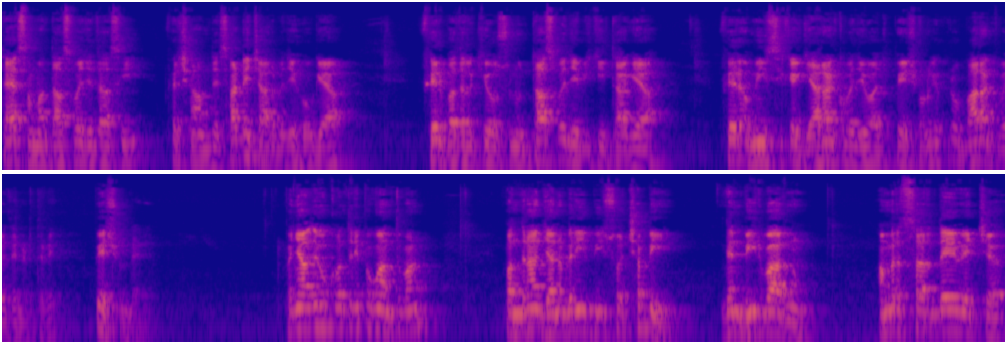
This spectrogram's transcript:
ਤੈਅ ਸਮਾਂ 10 ਵਜੇ ਦਾ ਸੀ, ਫਿਰ ਸ਼ਾਮ ਦੇ 4:30 ਵਜੇ ਹੋ ਗਿਆ। ਫਿਰ ਬਦਲ ਕੇ ਉਸ ਨੂੰ 10 ਵਜੇ ਵੀ ਕੀਤਾ ਗਿਆ। ਫਿਰ ਉਮੀਦ ਸੀ ਕਿ 11 ਕੁ ਵਜੇ ਉਹ ਅੱਜ ਪੇਸ਼ ਹੋਣਗੇ, ਫਿਰ ਉਹ 12 ਕੁ ਵਜੇ ਦੇ ਨੇੜੇ ਤੇੜੇ ਪੇਸ਼ ਹੁੰਦੇ ਨੇ। ਪੰਜਾਬ ਦੇ ਮੁੱਖ ਮੰਤਰੀ ਭਗਵੰਤ ਮਾਨ 15 ਜਨਵਰੀ 2026 ਦਿਨ ਵੀਰਵਾਰ ਨੂੰ ਅੰਮ੍ਰਿਤਸਰ ਦੇ ਵਿੱਚ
